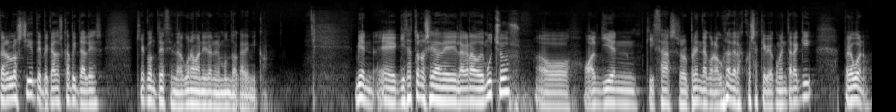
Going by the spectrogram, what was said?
Pero los siete pecados capitales que acontecen de alguna manera en el mundo académico. Bien, eh, quizás esto no sea del agrado de muchos o, alguien quizás se sorprenda con alguna de las cosas que voy a comentar aquí, pero bueno,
